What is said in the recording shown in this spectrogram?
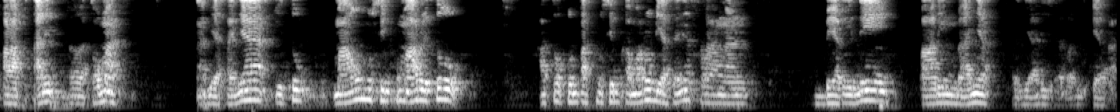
para petani e, tomat. Nah, biasanya itu mau musim kemarau itu ataupun pas musim kemarau biasanya serangan bear ini paling banyak terjadi sahabat mutiara.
